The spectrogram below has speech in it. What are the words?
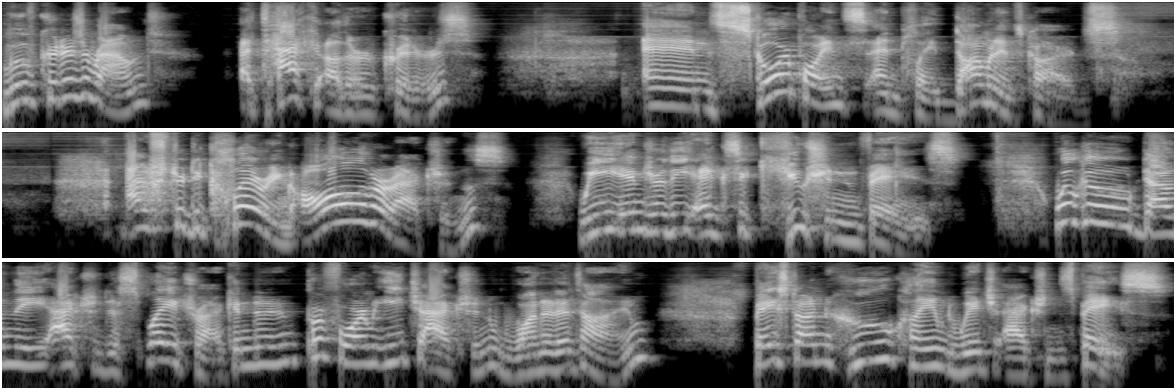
move critters around, attack other critters, and score points and play dominance cards. After declaring all of our actions, we enter the execution phase. We'll go down the action display track and perform each action one at a time based on who claimed which action space.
